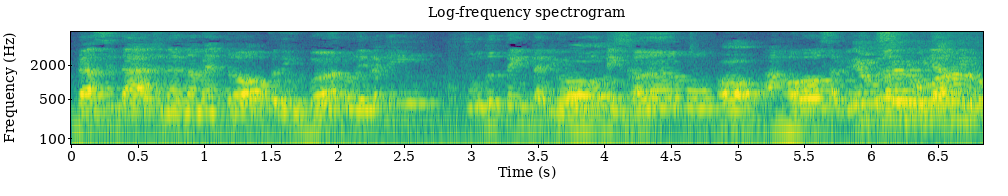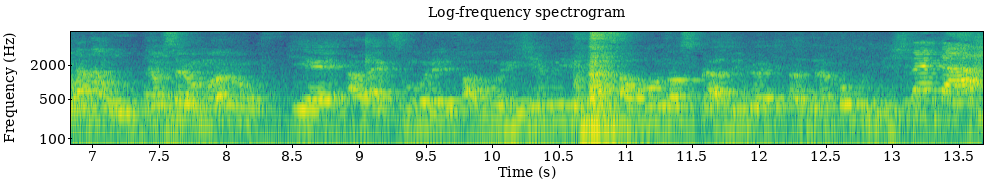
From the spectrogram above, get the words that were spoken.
da cidade, né, da metrópole, urbano. Lembra que tudo tem interior, tem Nossa. campo, Ó, a roça, a Tem um agricultura ser familiar tem que humano, estar na luta. tem um ser humano que é Alex Moura, ele falou, o regime militar salvou o nosso Brasil de uma ditadura comunista. Verdade.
